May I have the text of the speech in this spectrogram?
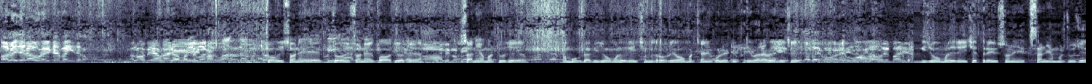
હાલો ઇધર રાઈટર ભાઈ ઇધર હાલો બે ભાઈ ચોવીસો ને એક ચોવીસો ને એક ભાવ થયો છે. સાનિયા મરચું છે. અમુક ડાગી જોવા મળી રહી છે મિત્રો. રેવા મરચાની ક્વોલિટી ફરી વાર આવેલી છે. ડાગી જોવા મળી રહી છે ત્રેવીસો ને એક સાનિયા મરચું છે.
